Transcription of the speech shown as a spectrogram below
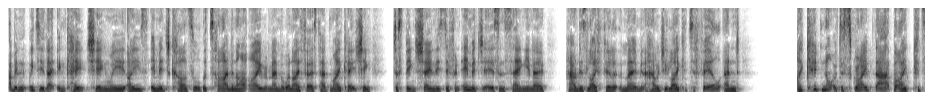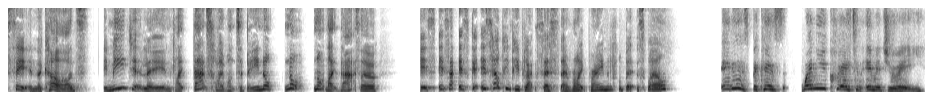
I mean, we do that in coaching. We I use image cards all the time. And I, I remember when I first had my coaching, just being shown these different images and saying, you know, how does life feel at the moment? How would you like it to feel? And I could not have described that, but I could see it in the cards immediately. And like, that's how I want to be, not not not like that. So it's it's it's it's helping people access their right brain a little bit as well. It is because when you create an imagery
